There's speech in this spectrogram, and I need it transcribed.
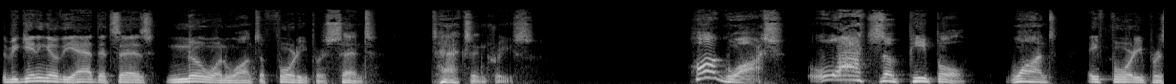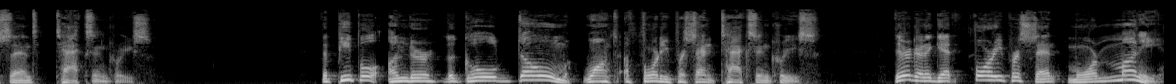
The beginning of the ad that says, No one wants a 40% tax increase. Hogwash. Lots of people want a 40% tax increase. The people under the gold dome want a 40% tax increase. They're going to get 40% more money.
